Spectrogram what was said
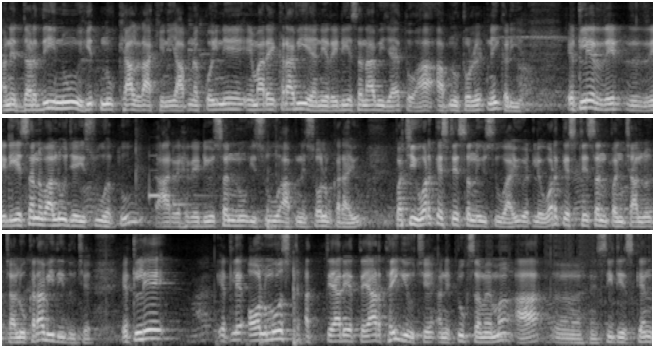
અને દર્દીનું હિતનું ખ્યાલ રાખીને આપણે કોઈને એમઆરઆઈ કરાવીએ અને રેડિયેશન આવી જાય તો આ આપનું ટોયલેટ નહીં કરીએ. એટલે રેડિયેશનવાળું જે ઇસ્યુ હતું, આ રેડિયેશનનું ઇસ્યુ આપને સોલ્વ કરાયું. પછી વર્ક સ્ટેશનનું ઇસ્યુ આવ્યું, એટલે વર્ક સ્ટેશન પણ ચાલુ ચાલુ કરાવી દીધું છે. એટલે એટલે ઓલમોસ્ટ અત્યારે તૈયાર થઈ ગયું છે અને ટૂંક સમયમાં આ સીટી સ્કેન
